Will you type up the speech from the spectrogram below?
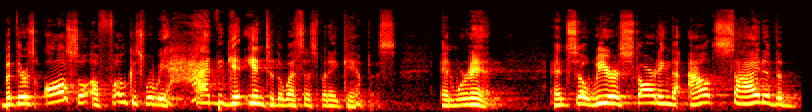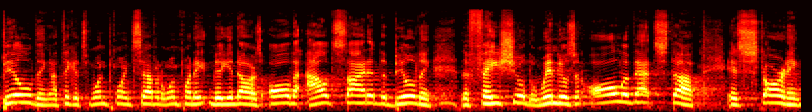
But there's also a focus where we had to get into the West Esplanade campus, and we're in. And so we are starting the outside of the building. I think it's 1.7 or 1.8 million dollars. All the outside of the building, the facial, the windows, and all of that stuff is starting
